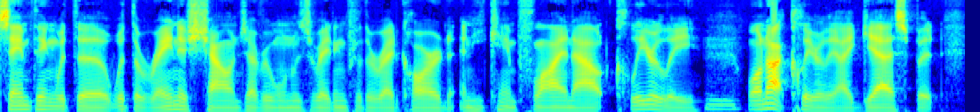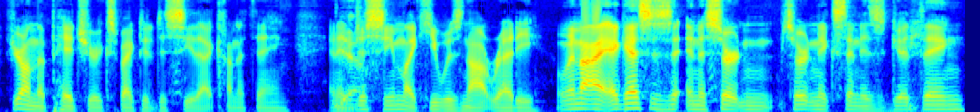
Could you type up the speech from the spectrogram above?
same thing with the with the Reynish challenge, everyone was waiting for the red card, and he came flying out clearly. Hmm. Well, not clearly, I guess, but if you're on the pitch, you're expected to see that kind of thing, and it just seemed like he was not ready. When I, I guess is in a certain certain extent is a good thing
